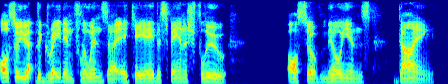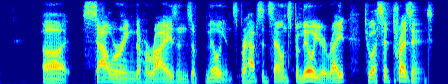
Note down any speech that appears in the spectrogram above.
Also, you have the great influenza, aka the Spanish flu, also millions dying, uh, souring the horizons of millions. Perhaps it sounds familiar, right, to us at present.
